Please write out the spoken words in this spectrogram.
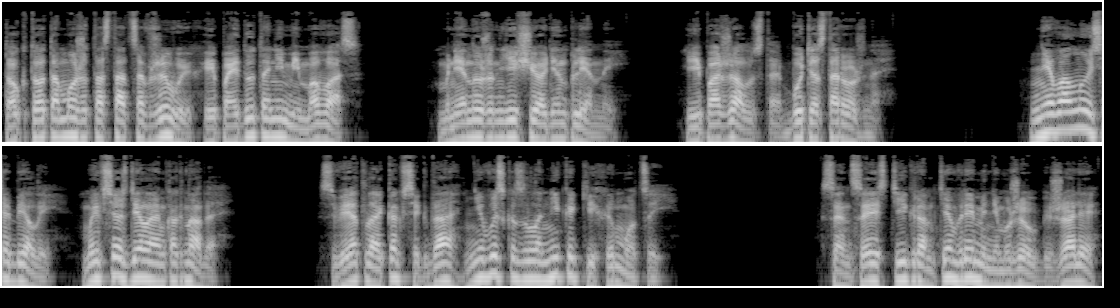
то кто-то может остаться в живых, и пойдут они мимо вас. Мне нужен еще один пленный. И, пожалуйста, будь осторожна. Не волнуйся, Белый, мы все сделаем как надо. Светлая, как всегда, не высказала никаких эмоций. Сенсей с тигром тем временем уже убежали,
